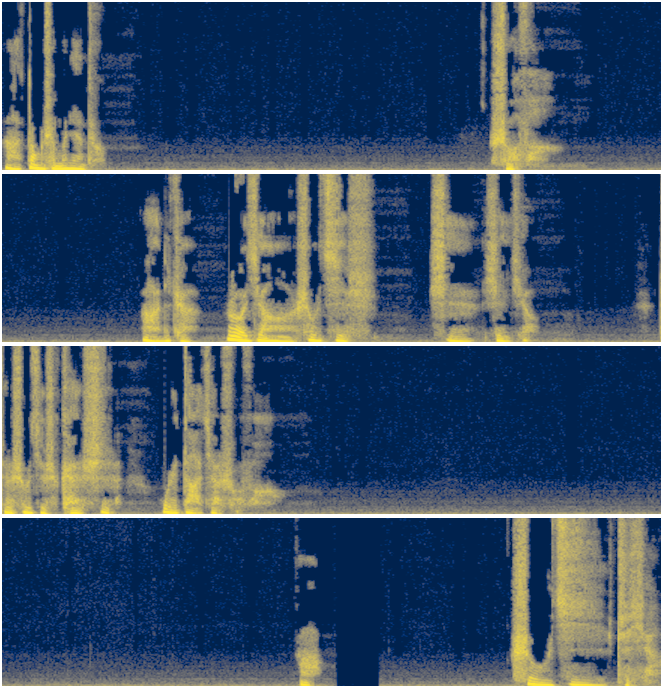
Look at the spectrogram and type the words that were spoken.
啊，动什么念头？说法。啊，你看，若将受记时。写信效，这时候就是开示，为大家说法啊，受记之下，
